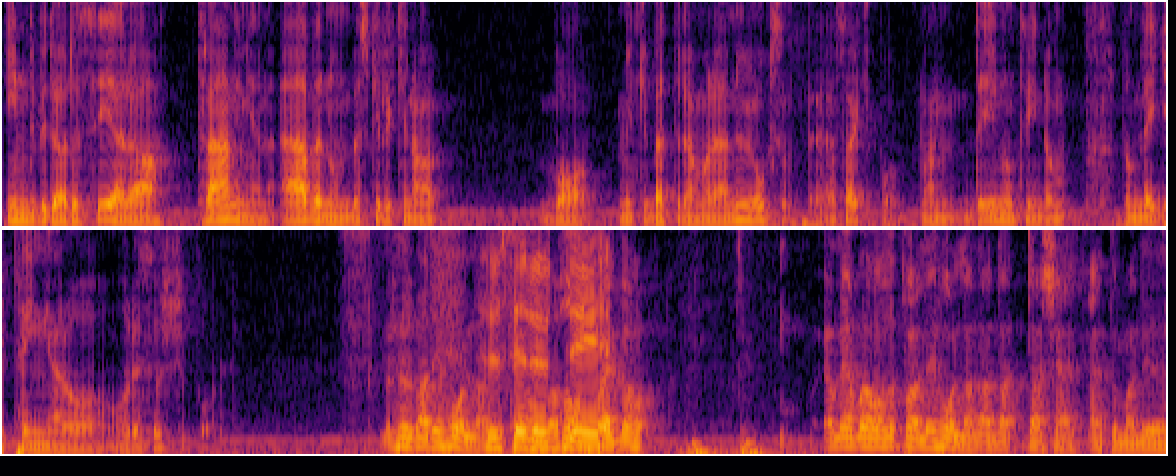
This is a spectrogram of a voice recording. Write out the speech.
individualisera träningen. Även om det skulle kunna vara mycket bättre än vad det är nu också, är jag säker på. Men det är ju någonting de, de lägger pengar och, och resurser på. Men hur var det i Holland? Hur ser det Jag ut i- Själv, ja, men jag bara följer i Holland, där, där äter man ju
